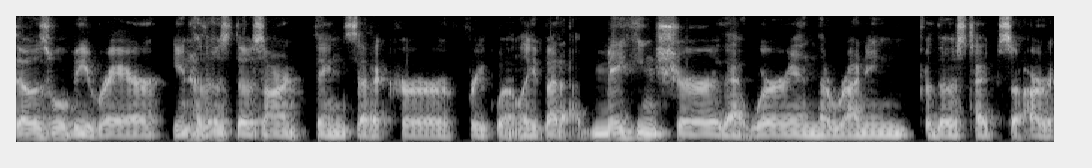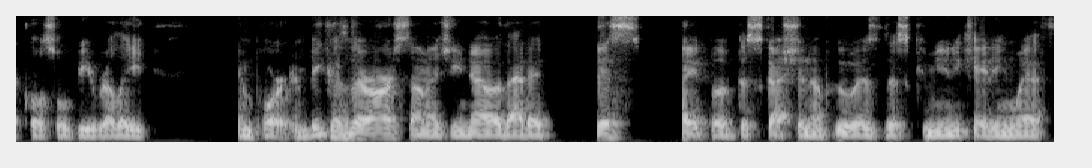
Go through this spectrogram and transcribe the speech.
those will be rare. You know, those those aren't things that occur frequently. But making sure that we're in the running for those types of articles will be really important because there are some, as you know, that it this type of discussion of who is this communicating with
